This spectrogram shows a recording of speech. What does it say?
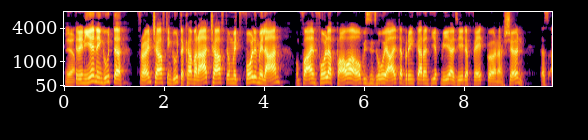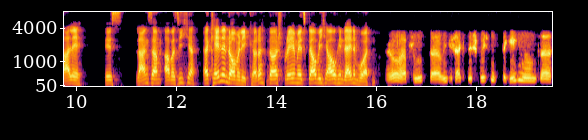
Ja. Trainieren in guter Freundschaft, in guter Kameradschaft und mit vollem Elan und vor allem voller Power, auch bis ins hohe Alter bringt garantiert mehr als jeder Fettburner. Schön, dass alle das langsam, aber sicher erkennen, Dominik, oder? Da sprechen wir jetzt, glaube ich, auch in deinen Worten. Ja, absolut. Äh, wie gesagt, es spricht nichts dagegen und äh,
